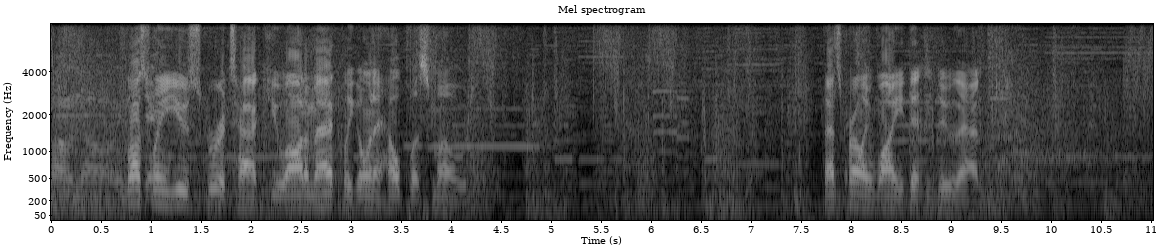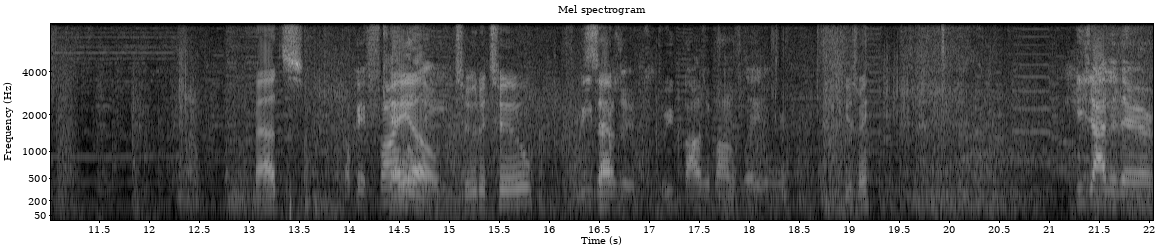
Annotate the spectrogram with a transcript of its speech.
Oh no. Plus, when you use screw attack, you automatically go into helpless mode. That's probably why you didn't do that. That's Okay, finally. KO. Two to two. Three Bowser, three Bowser bombs later. Excuse me. He's out of there.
